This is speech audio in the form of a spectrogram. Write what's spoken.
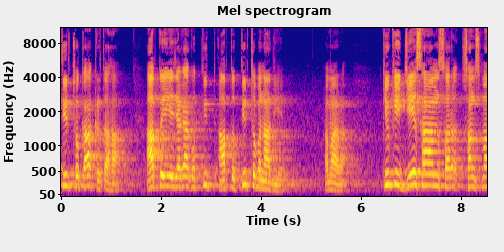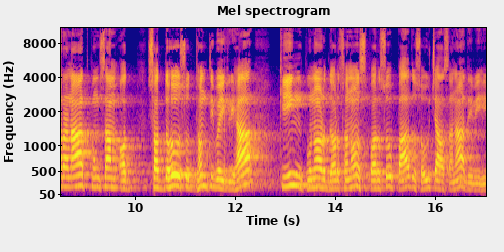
तीर्थो का कृत आप तो ये जगह को तीर्थ आप तो तीर्थ बना दिए। हमारा क्योंकि जेसाम संस्मरणात् पुंसाम सद्धो शुद्धंति वैगृहा किंग पुनर्दर्शन स्पर्शो पाद शौचासना देवी।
